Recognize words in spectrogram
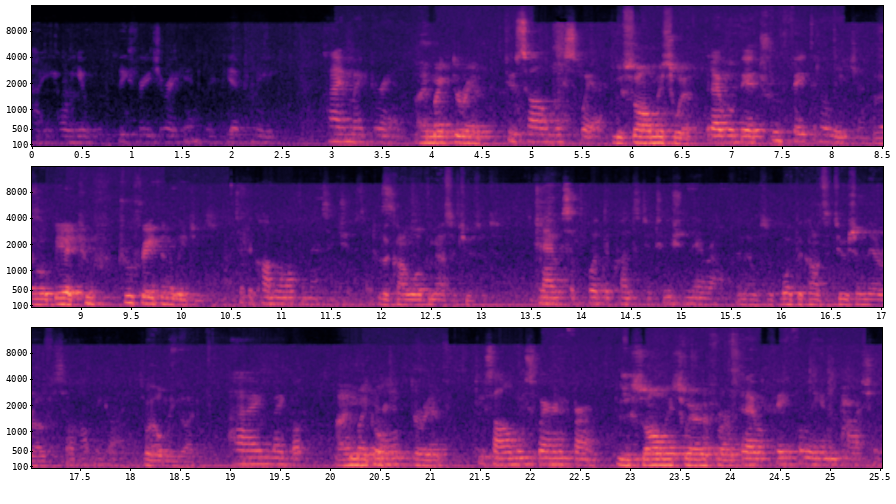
Hi, how are you? Please raise your right hand and repeat after me. I, am Mike Duran, I, am Mike Duran, do solemnly swear do solemnly swear that I will bear true faith and allegiance that I will bear true true faith and allegiance to the Commonwealth of Massachusetts. to the Massachusetts, Commonwealth of Massachusetts, and I will support the Constitution thereof, and I will support the Constitution thereof, so help me God. so help me God. I, am Michael, I, am Michael Duran, do solemnly swear and affirm do solemnly swear and affirm that I will faithfully and impartially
